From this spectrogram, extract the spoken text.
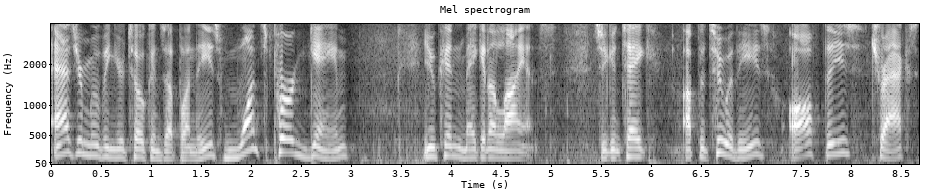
as you're moving your tokens up on these, once per game, you can make an alliance. So you can take up to two of these off these tracks,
